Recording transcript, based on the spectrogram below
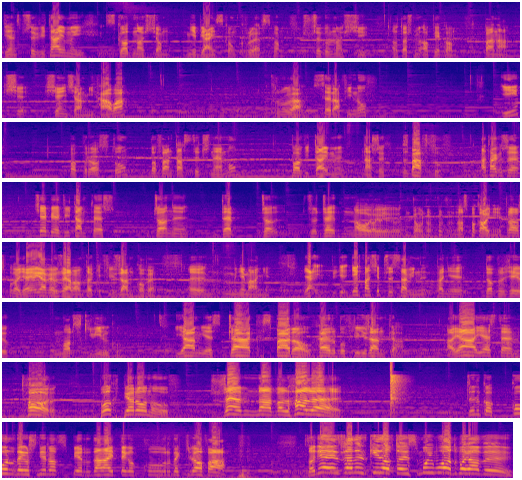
Więc przywitajmy ich z godnością niebiańską, królewską, w szczególności otoczmy opieką pana księ księcia Michała, króla Serafinów i po prostu po fantastycznemu powitajmy naszych zbawców. A także Ciebie witam też, Johnny Depp. Jo, jo, no, oj, oj, oj, jo, jo, no spokojnie, pro, spokojnie. Ja, ja wiem, że ja mam takie filiżankowe y, mniemanie. Ja, nie- niech pan się przedstawi, panie dobrodzieju morski wilku. Jam jest Jack Sparrow, herbu filiżanka. A ja jestem Thor, Bóg piorunów. Żem na Valhalla! Tylko kurde już nie rozpierdalaj tego kurde kilofa! To nie jest żaden kilof, to jest mój młot bojowy!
